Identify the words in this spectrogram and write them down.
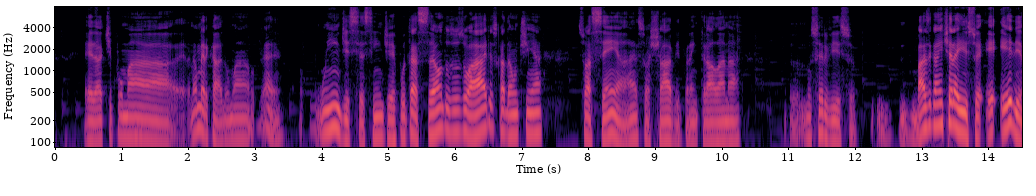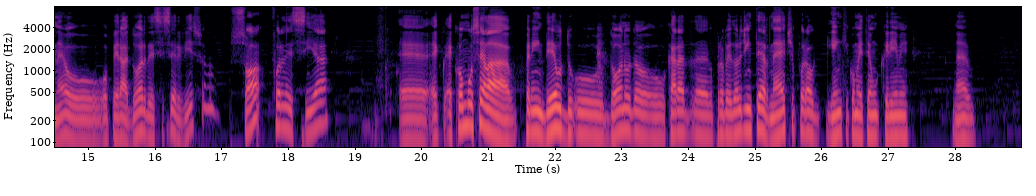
Era tipo uma não mercado, uma é, um índice assim de reputação dos usuários, cada um tinha sua senha, né, sua chave para entrar lá na, no serviço. Basicamente era isso. Ele, né, o operador desse serviço, só fornecia. É, é, é como, sei lá, prender o, o dono do o cara, o provedor de internet por alguém que cometeu um crime, né,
